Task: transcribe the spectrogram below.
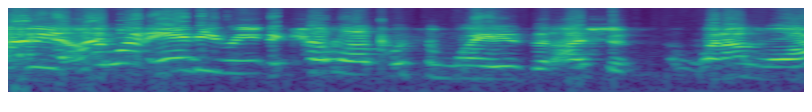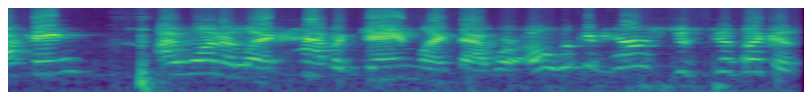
I mean, I want Andy Reid to come up with some ways that I should, when I'm walking, I want to like have a game like that where, oh, look at Harris just did like a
